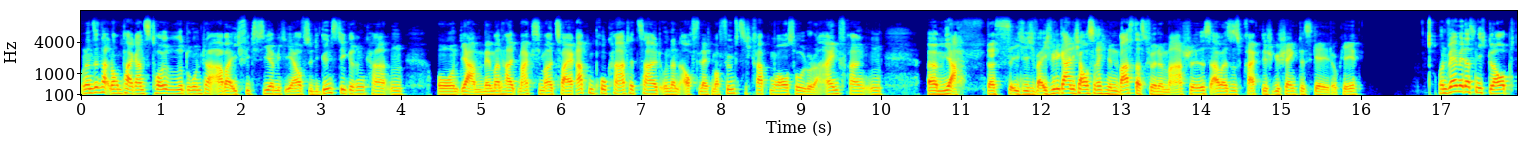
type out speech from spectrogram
und dann sind halt noch ein paar ganz teurere drunter, aber ich fixiere mich eher auf so die günstigeren Karten und ja, wenn man halt maximal zwei Rappen pro Karte zahlt und dann auch vielleicht mal 50 Rappen rausholt oder 1 Franken, ähm, ja, das, ich, ich, ich will gar nicht ausrechnen, was das für eine Marge ist, aber es ist praktisch geschenktes Geld, okay? Und wer mir das nicht glaubt,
